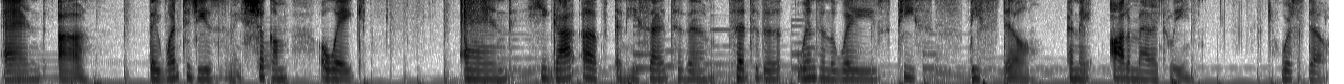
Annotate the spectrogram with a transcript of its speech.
And uh, they went to Jesus and they shook him awake. And he got up and he said to them, said to the winds and the waves, Peace, be still. And they automatically were still.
